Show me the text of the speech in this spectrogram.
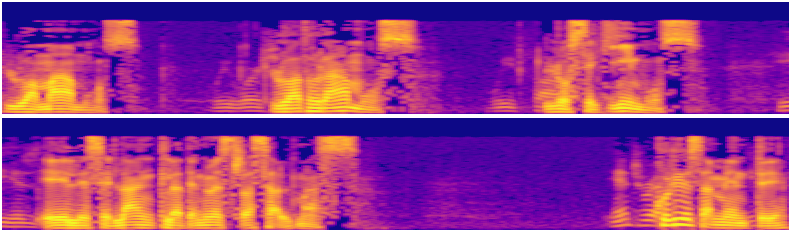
Lo amamos, lo adoramos, lo seguimos. Él es el ancla de nuestras almas. Curiosamente,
